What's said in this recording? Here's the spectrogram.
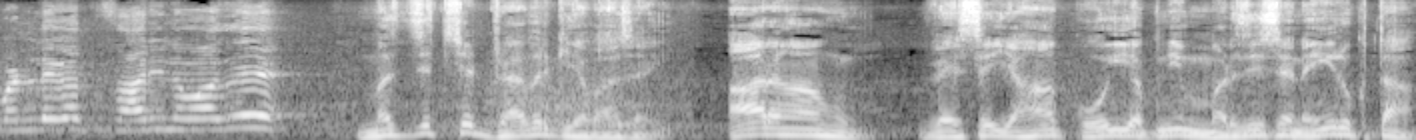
पढ़ लेगा तो सारी नमाजें। मस्जिद से ड्राइवर की आवाज़ आई। आ रहा हूँ। वैसे यहाँ कोई अपनी मर्ज़ी से नहीं रुकता।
